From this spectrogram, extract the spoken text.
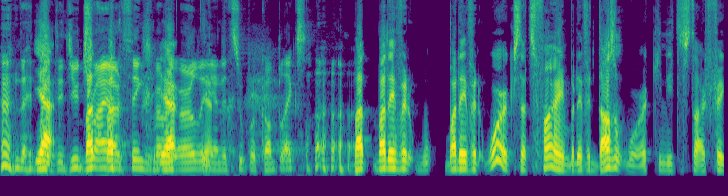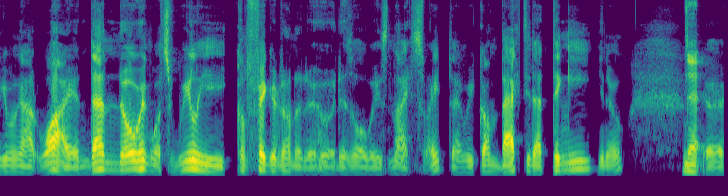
that, yeah, did you try but, out things very yeah, early yeah. and it's super complex? but but if it but if it works, that's fine. But if it doesn't work, you need to start figuring out why, and then knowing what's really configured under the hood is always nice, right? And we come back to that thingy, you know. Yeah. Uh,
